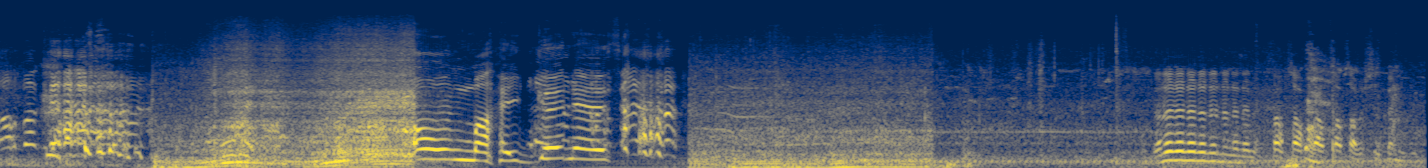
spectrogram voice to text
Oh fuck. Oh my goodness! No, no, no, no, no, no, no, no, no. Stop, stop, stop, stop, stop. It's just bending.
